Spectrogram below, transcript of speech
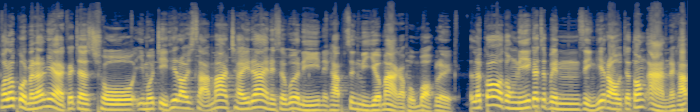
พอเรากดมาแล้วเนี่ยก็จะโชว์อีโมจิที่เราสามารถใช้ได้ในเซิร์ฟเวอร์นี้นะครับซึ่งมีเยอะมากอะผมบอกเลย แล้วก็ตรงนี้ก็จะเป็นสิ่งที่เราจะต้องอ่านนะครับ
